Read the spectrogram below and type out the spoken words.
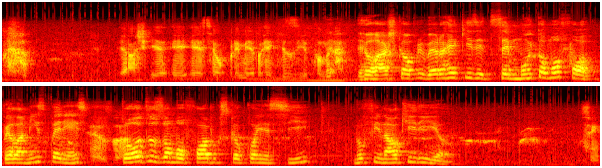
Eu acho que esse é o primeiro requisito, né? Eu acho que é o primeiro requisito, ser muito homofóbico. Pela minha experiência, Exato. todos os homofóbicos que eu conheci, no final queriam. Sim,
